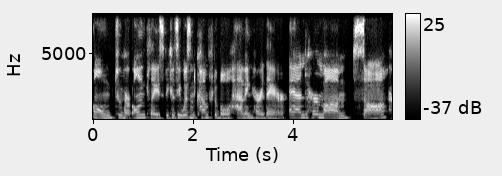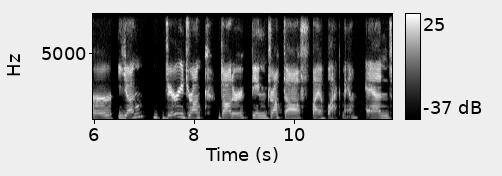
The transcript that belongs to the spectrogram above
home to her own place because he wasn't comfortable having her there. And her mom saw her young very drunk daughter being dropped off by a black man and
